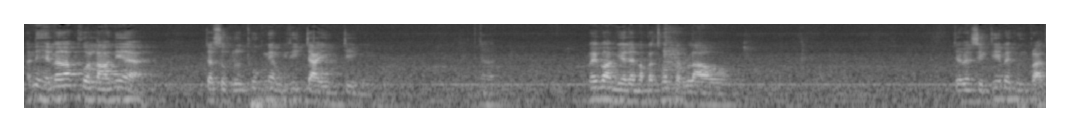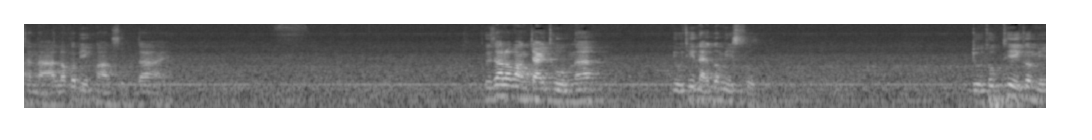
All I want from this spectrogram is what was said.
อันนี้เห็นไหมว่าคนเราเนี่ยจะสุขหรือทุกข์เนี่ยมันอยู่ที่ใจจริงๆนะไม่ว่ามีอะไรมากระทบกับเรา จะเป็นสิ่งที่ไม่พึงปรารถนาเราก็มีความสุขได้ คือถ้าราวางใจถูกนะ อยู่ที่ไหนก็มีสุข อยู่ทุกที่ก็มี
